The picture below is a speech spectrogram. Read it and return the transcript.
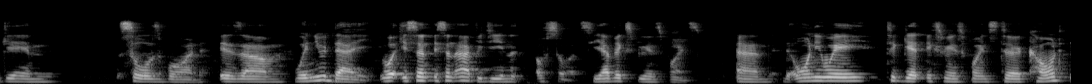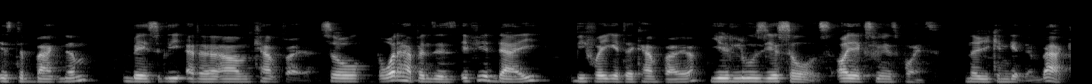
game Soulsborne is um when you die, well it's an it's an RPG of sorts. You have experience points, and the only way to get experience points to count is to bank them basically at a um, campfire. So what happens is if you die before you get to a campfire, you lose your souls or your experience points. Now you can get them back.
